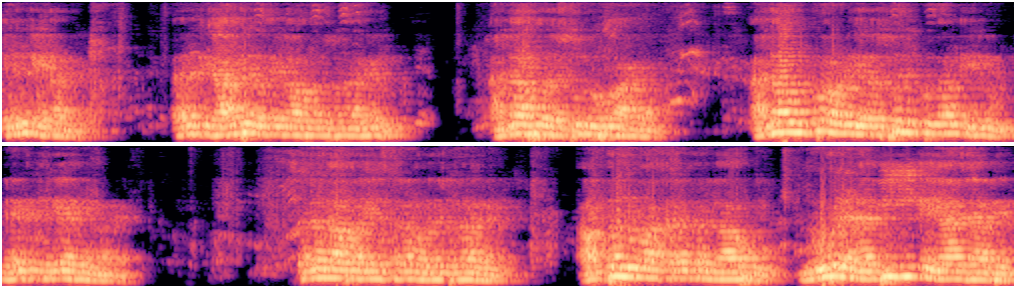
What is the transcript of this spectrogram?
என்று கேட்டார்கள் அதற்கு ஜாபிர் ரலியல்லாஹு சொன்னார்கள் அல்லாஹும் ரசூலுஹு ஆகலாம் அல்லாவுக்கும் அவருடைய ரசூலுக்கும் தான் தெரியும் எனக்கு தெரியாது என்றார்கள் ஸல்லல்லாஹு அலைஹி வஸல்லம் அவர்கள் சொன்னார்கள் அவ்வளவு கலக்கல்லாஹு நூற நபியிக யா ஜாபிர்.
